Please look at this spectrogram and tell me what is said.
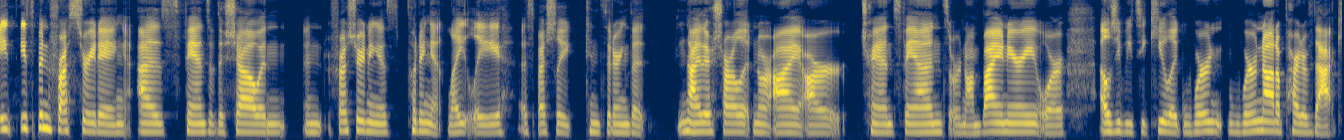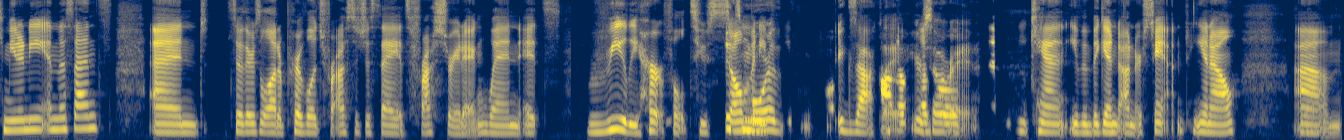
It, has been frustrating as fans of the show, and and frustrating is putting it lightly, especially considering that neither Charlotte nor I are trans fans or non-binary or LGBTQ. Like we're we're not a part of that community in the sense, and so there's a lot of privilege for us to just say it's frustrating when it's really hurtful to so it's many more, exactly you're so right you can't even begin to understand you know um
